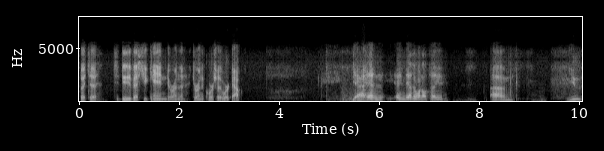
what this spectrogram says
But to to do the best you can during the during the course of the workout. Yeah, and and the other one I'll tell you, um, you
